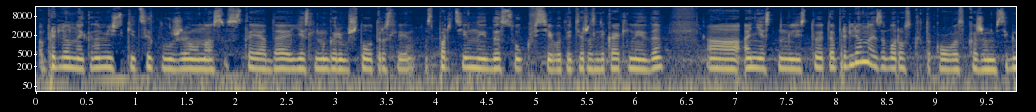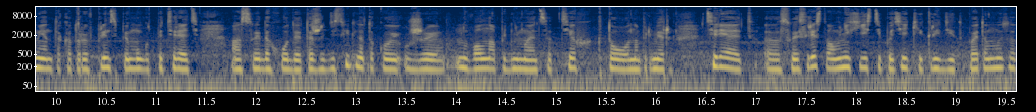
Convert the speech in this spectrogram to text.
определенные экономические циклы уже у нас стоят, да, если мы говорим, что отрасли спортивный досуг, все вот эти развлекательные, да, а, они остановились, то это определенная заморозка такого, скажем, сегмента, который, в принципе, могут потерять а, свои доходы. Это же действительно такой уже, ну, волна поднимается тех, кто, например, теряет а, свои средства, а у них есть ипотеки и кредиты. Поэтому это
